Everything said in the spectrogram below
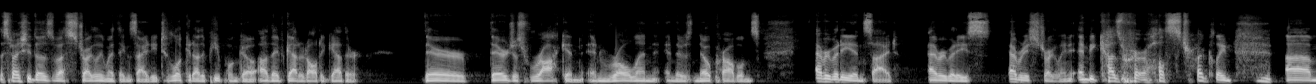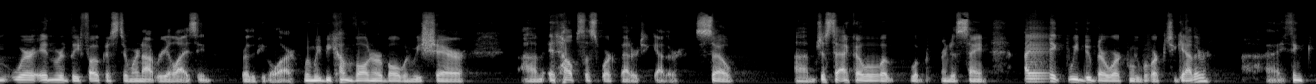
especially those of us struggling with anxiety to look at other people and go, "Oh, they've got it all together. They're they're just rocking and rolling, and there's no problems." Everybody inside, everybody's everybody's struggling, and because we're all struggling, um, we're inwardly focused and we're not realizing where the people are. When we become vulnerable, when we share, um, it helps us work better together. So, um, just to echo what, what Brenda's saying, I think we do better work when we work together. I think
